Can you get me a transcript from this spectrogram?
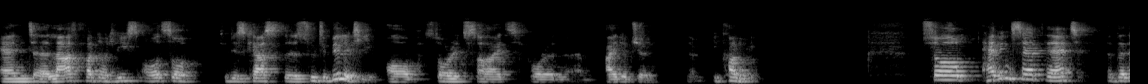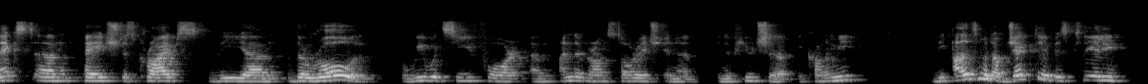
and uh, last but not least also to discuss the suitability of storage sites for an um, hydrogen um, economy. So having said that, the next um, page describes the, um, the role we would see for um, underground storage in a in a future economy. The ultimate objective is clearly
